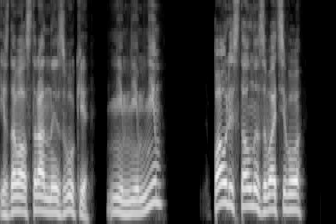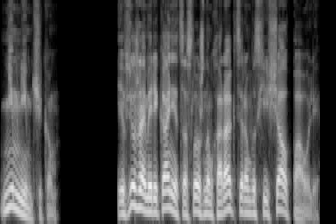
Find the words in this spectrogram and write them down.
издавал странные звуки «ним-ним-ним», Паули стал называть его «ним-нимчиком». И все же американец со сложным характером восхищал Паули.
